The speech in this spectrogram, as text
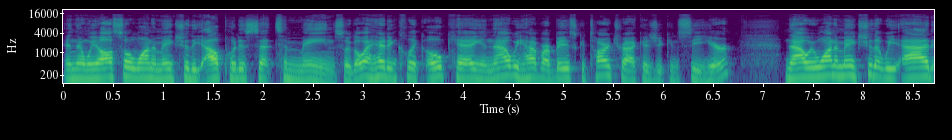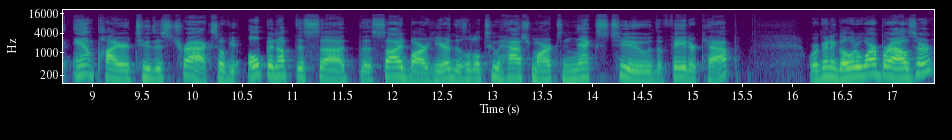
And then we also wanna make sure the output is set to main. So go ahead and click OK, and now we have our bass guitar track as you can see here. Now we want to make sure that we add Ampire to this track. So if you open up this uh, the sidebar here, there's little two hash marks next to the fader cap. We're going to go to our browser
